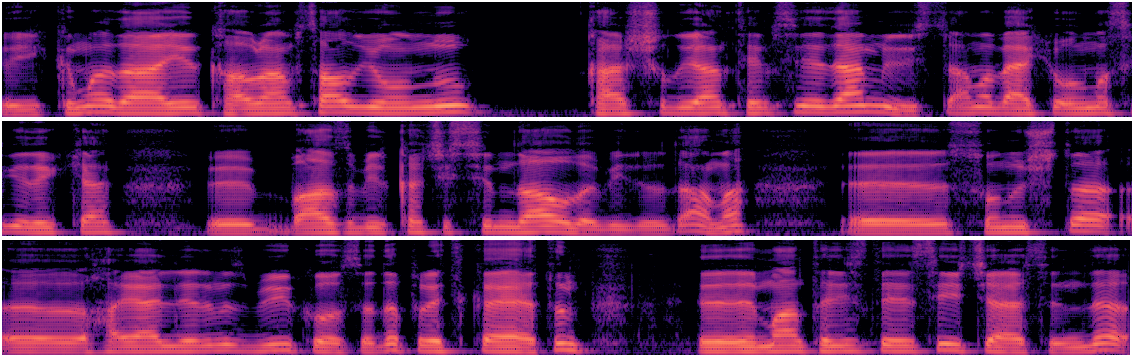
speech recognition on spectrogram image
e, yıkıma dair kavramsal yoğunluğu karşılayan, temsil eden bir liste ama belki olması gereken e, bazı birkaç isim daha olabilirdi ama e, sonuçta e, hayallerimiz büyük olsa da pratik hayatın e, mantalitesi içerisinde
